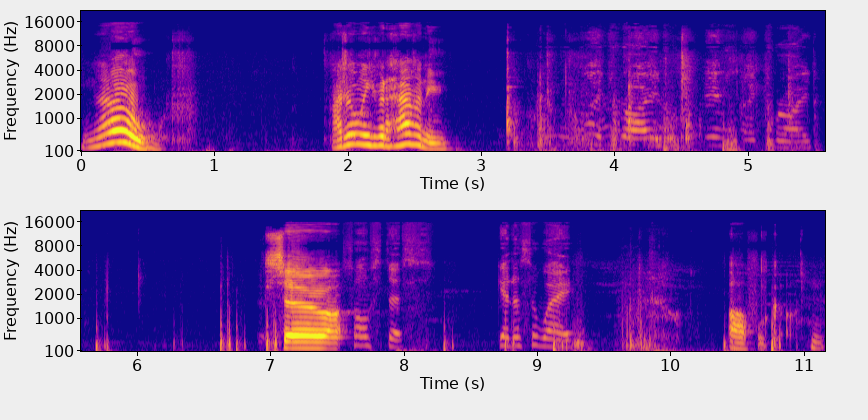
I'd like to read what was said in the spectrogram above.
No. I don't even have any. I tried. Yes, I tried. So, Solstice, get us away. oh for God,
